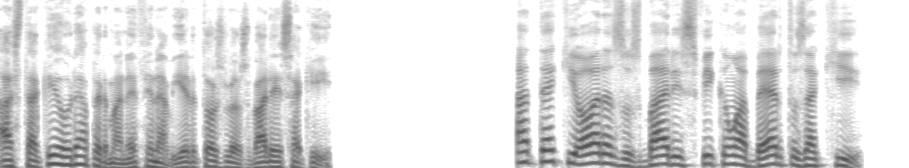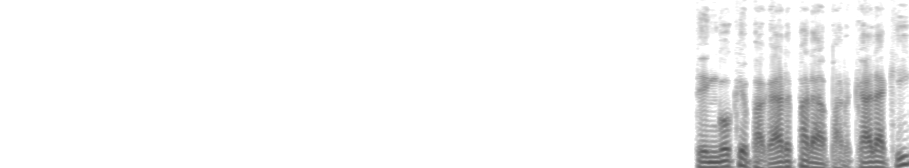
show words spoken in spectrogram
¿Hasta qué hora permanecen abiertos los bares aquí? Até que horas os bares ficam abertos aqui? ¿Tengo que pagar para aparcar aquí?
